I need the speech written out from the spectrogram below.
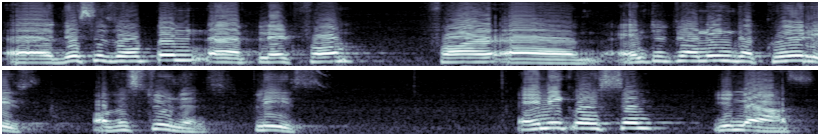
this is open platform for entertaining the queries of students please. Any question you may ask.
